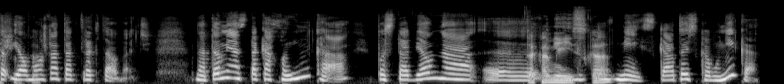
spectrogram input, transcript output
to, ją tak. można tak traktować. Natomiast taka choinka postawiona. E, taka miejska. Miejska to jest komunikat.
